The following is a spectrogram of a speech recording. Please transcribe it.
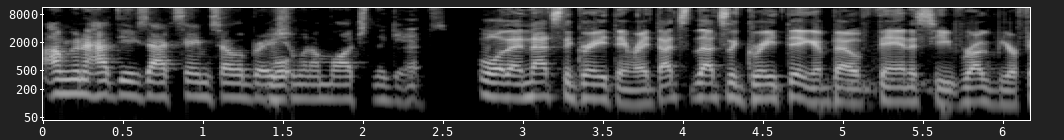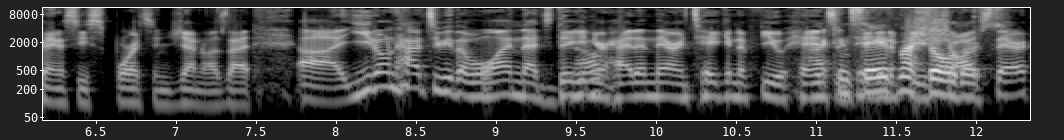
I'm gonna have the exact same celebration well, when I'm watching the games. Well, then that's the great thing, right? That's that's the great thing about fantasy rugby or fantasy sports in general is that uh, you don't have to be the one that's digging no. your head in there and taking a few hits. I can save my shoulders there.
